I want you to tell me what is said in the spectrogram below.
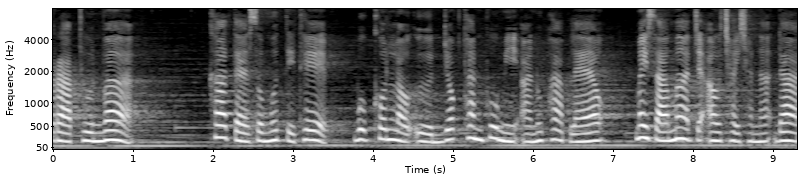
กราบทูลว่าข้าแต่สมมุติเทพ บุคคลเหล่าอื่นยกท่านผู้มีอนุภาพแล้ว ไม่สามารถจะเอาชัยชนะได้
